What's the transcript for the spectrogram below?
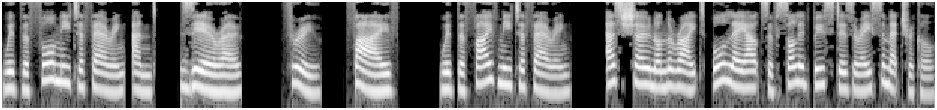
with the 4 meter fairing, and 0 through 5 with the 5 meter fairing. As shown on the right, all layouts of solid boosters are asymmetrical.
